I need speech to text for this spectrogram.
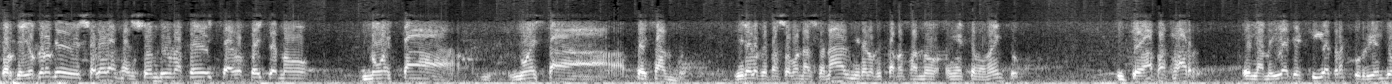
Porque yo creo que solo la sanción de una fecha, dos fechas no, no está, no está pesando. Mira lo que pasó con Nacional, mira lo que está pasando en este momento. Y qué va a pasar en la medida que siga transcurriendo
